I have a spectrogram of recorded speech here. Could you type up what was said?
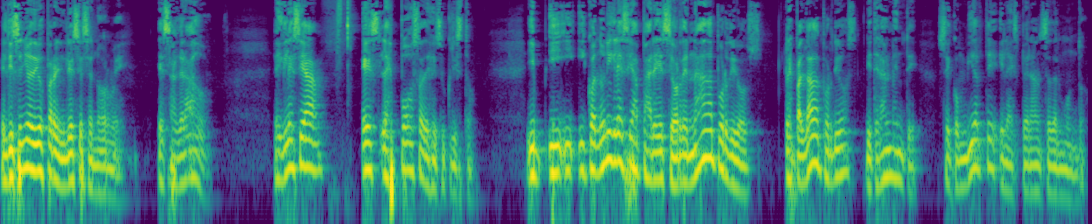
El diseño de Dios para la iglesia es enorme, es sagrado. La iglesia es la esposa de Jesucristo. Y, y, y, cuando una iglesia aparece ordenada por Dios, respaldada por Dios, literalmente se convierte en la esperanza del mundo.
